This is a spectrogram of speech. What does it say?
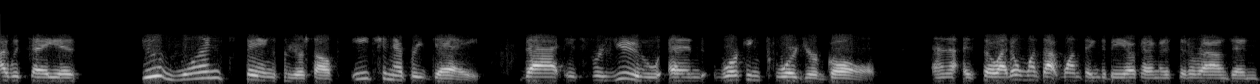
I would say is do one thing for yourself each and every day that is for you and working toward your goal. And so I don't want that one thing to be okay. I'm going to sit around and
